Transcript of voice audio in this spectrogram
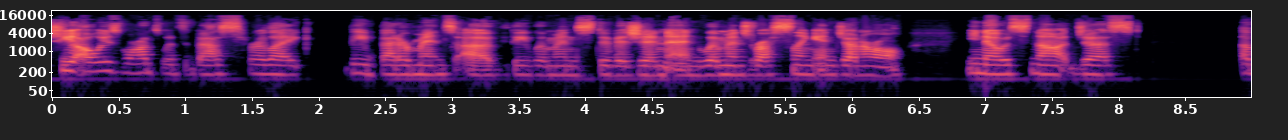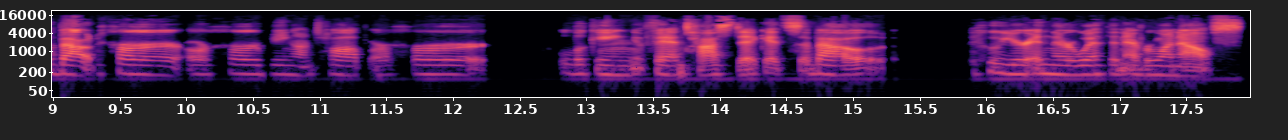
she always wants what's best for like the betterment of the women's division and women's wrestling in general. You know, it's not just about her or her being on top or her looking fantastic. It's about who you're in there with and everyone else.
